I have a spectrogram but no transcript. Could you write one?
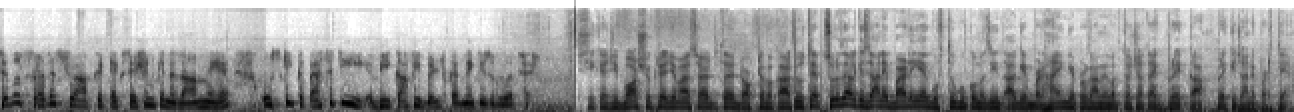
सिविल सर्विस जो आपके टैक्सेशन के निज़ाम में है उसकी कैपेसिटी भी काफ़ी बिल्ड करने की ज़रूरत है। ठीक है जी बहुत शुक्रिया जी हमारे साथ डॉक्टर वकार सूरत की जाने बढ़ रही है गुफ्तु को मजीद आगे बढ़ाएँगे। प्रोग्राम में वक्त हो चाहता है ब्रेक का ब्रेक की जाने पड़ते हैं।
